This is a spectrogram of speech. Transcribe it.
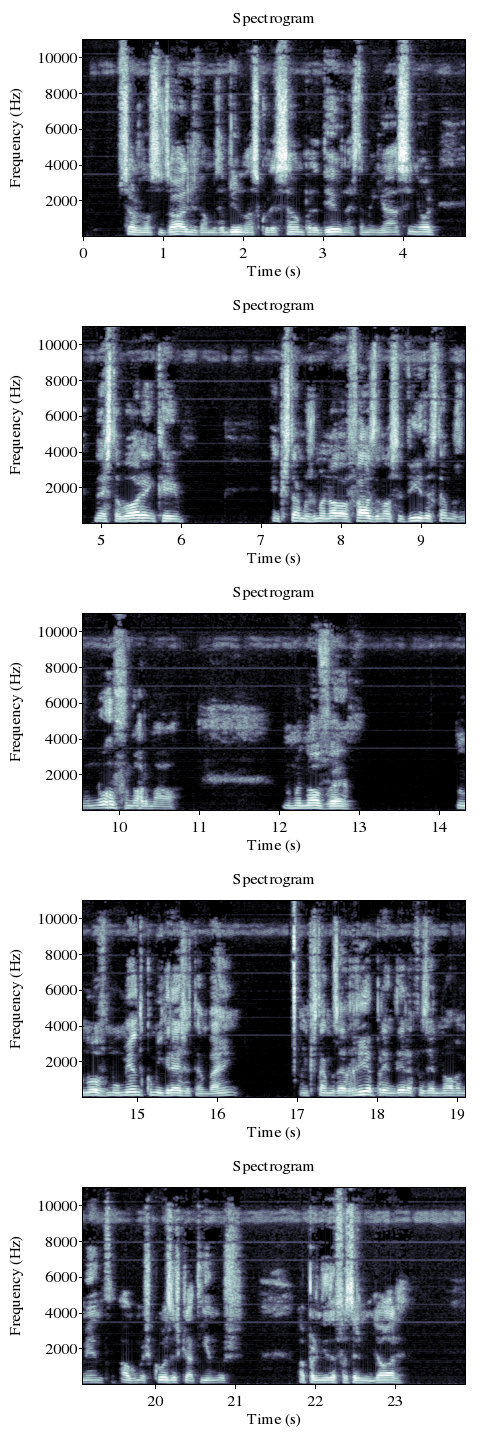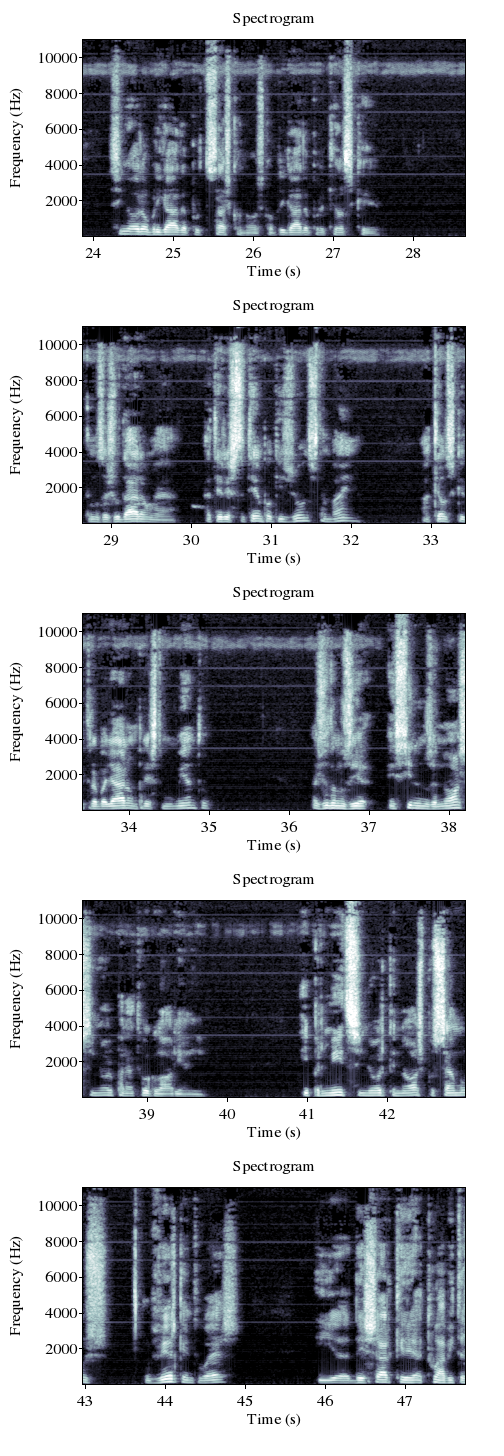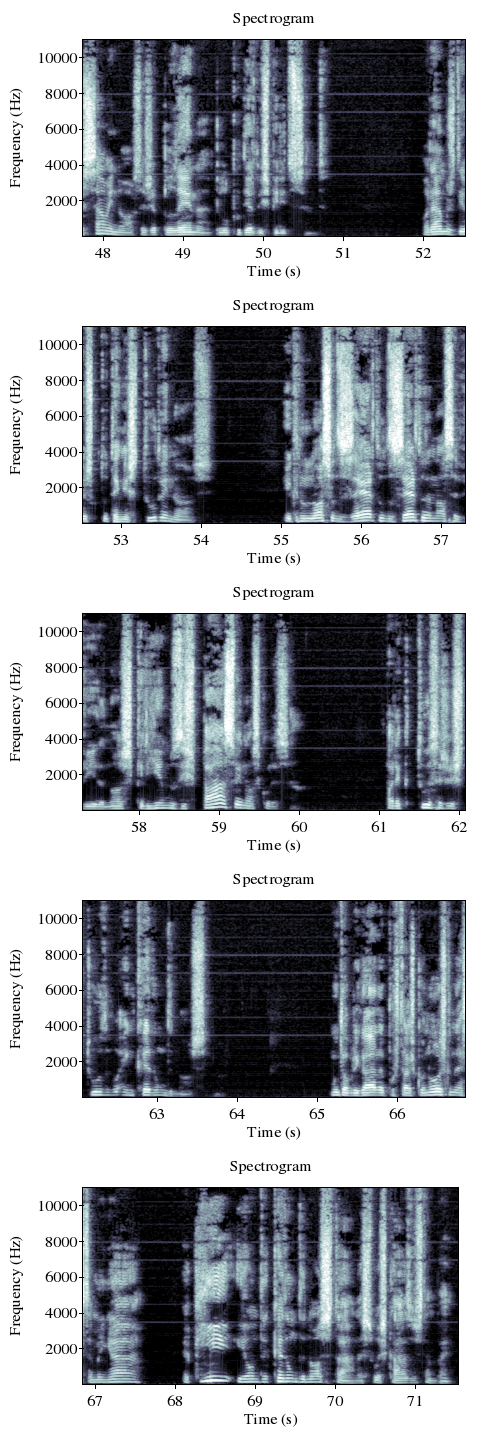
fechar os nossos olhos, vamos abrir o nosso coração para Deus nesta manhã, Senhor, nesta hora em que, em que estamos numa nova fase da nossa vida, estamos num novo normal, numa nova, num novo momento como igreja também, em que estamos a reaprender a fazer novamente algumas coisas que já tínhamos aprendido a fazer melhor. Senhor, obrigada por tu estás connosco, obrigada por aqueles que, que nos ajudaram a a ter este tempo aqui juntos também. Aqueles que trabalharam para este momento. Ajuda-nos e ensina-nos a nós, Senhor, para a tua glória. E, permite, Senhor, que nós possamos ver quem tu és e uh, deixar que a tua habitação em nós seja plena pelo poder do Espírito Santo. Oramos, Deus, que tu tenhas tudo em nós e que no nosso deserto, o deserto da nossa vida, nós criemos espaço em nosso coração para que tu sejas tudo em cada um de nós, Senhor. Muito obrigada por estares conosco nesta manhã, aqui e onde cada um de nós está, nas suas casas também.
